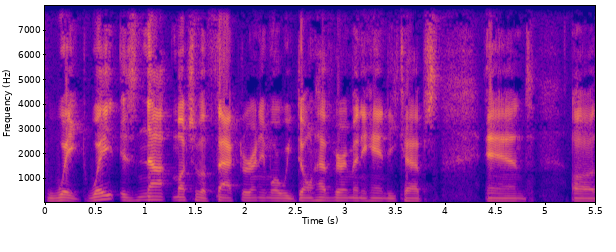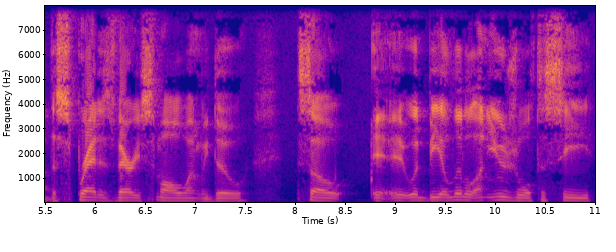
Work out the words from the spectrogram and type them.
weight. Weight is not much of a factor anymore. We don't have very many handicaps, and uh, the spread is very small when we do. So it, it would be a little unusual to see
